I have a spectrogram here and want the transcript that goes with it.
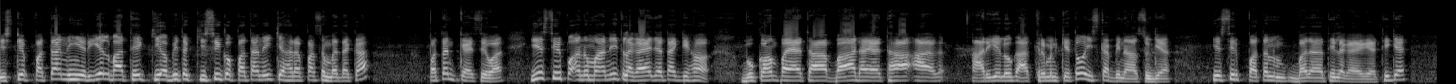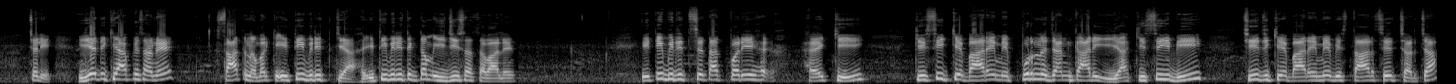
इसके पता नहीं है रियल बात है कि अभी तक किसी को पता नहीं कि हरप्पा सभ्यता का पतन कैसे हुआ। ये सिर्फ़ अनुमानित लगाया जाता है कि हाँ भूकंप आया था बाढ़ आया था आर्य लोग आक्रमण के तो इसका विनाश हो गया। ये सिर्फ़ पतन बताते लगाया गया ठीक है? चलिए ये देखिए आपके सामने सात नंबर की इतिवृत्त क्या है। इतिवृत्त एकदम ईजी सा सवाल है। इतिवृत्त से तात्पर्य है, है कि किसी के बारे में पूर्ण जानकारी या किसी भी चीज़ के बारे में विस्तार से चर्चा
